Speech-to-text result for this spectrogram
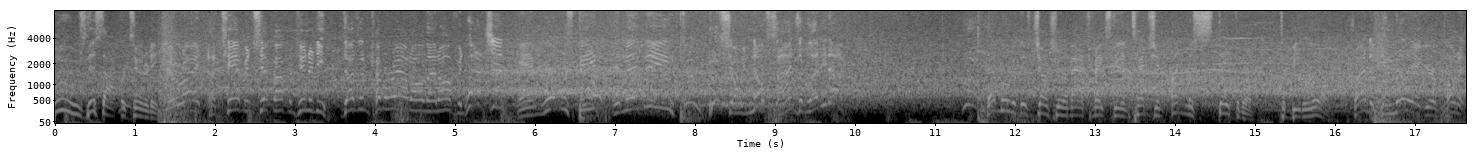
lose this opportunity. You're right. A championship opportunity doesn't come around all that often. Watch it. And will this be it? It may be. He's showing no signs of letting up. That move at this juncture of the match makes the intention unmistakable to be belittle. Trying to humiliate your opponent.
